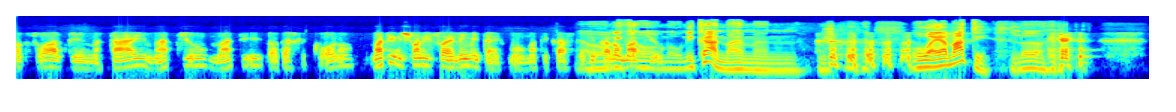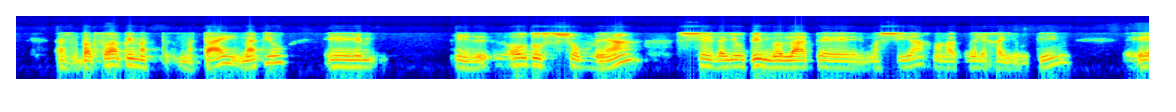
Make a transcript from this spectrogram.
בצורה על פי מתי, מתיו, מתי, לא יודע איך לקרוא לו. מתי נשמע לי ישראלי מדי, כמו מתי קסטר, הוא נקרא לו מתיו. הוא- מכאן, מה... מה- הוא היה מתי. לא... אז בבשורה על פי מת, מתי, מתיו, אה, אה, הורדוס שומע שליהודים נולד אה, משיח, נולד מלך היהודים. אה,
